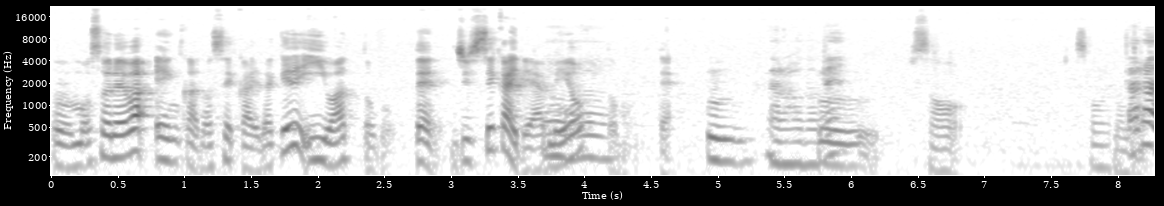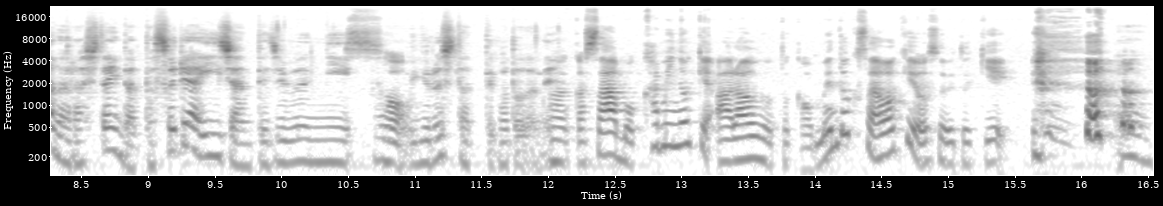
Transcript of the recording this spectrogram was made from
うん、もうそれは演歌の世界だけでいいわと思って実世界でやめようと思って。うん、なるほどね。うん、そうダラダラしたいんだったらそりゃいいじゃんって自分にもう許したってことだね。な。んかさもう髪の毛洗うのとかめんどくさいわけよそういう時。うん。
